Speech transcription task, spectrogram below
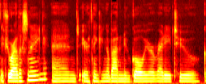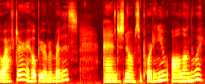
if you are listening and you're thinking about a new goal you're ready to go after, I hope you remember this and just know I'm supporting you all along the way.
